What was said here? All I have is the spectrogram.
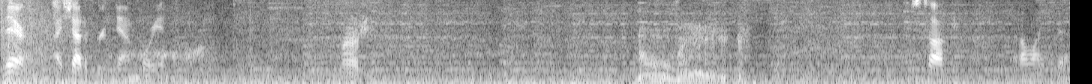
There, I shot a fruit down for you. Uh, Who's talking? I don't like that.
